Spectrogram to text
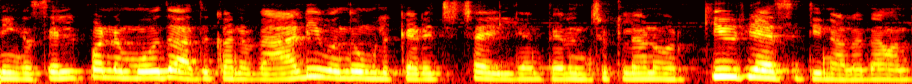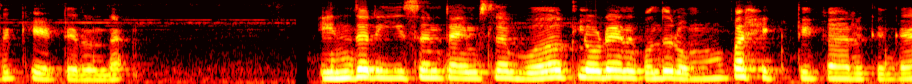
நீங்கள் செல் பண்ணும்போது அதுக்கான வேல்யூ வந்து உங்களுக்கு கிடைச்சிச்சா இல்லையான்னு தெரிஞ்சுக்கலான்னு ஒரு க்யூரியாசிட்டினால தான் வந்து கேட்டிருந்தேன். இந்த ரீசெண்ட் டைம்ஸில் ஒர்க்லோடு எனக்கு வந்து ரொம்ப ஹெக்டிக்காக இருக்குங்க.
